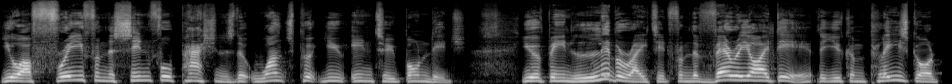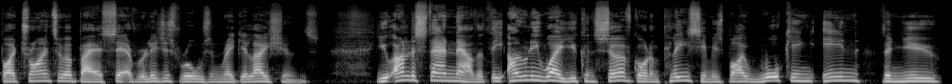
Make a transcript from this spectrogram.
you are free from the sinful passions that once put you into bondage. You have been liberated from the very idea that you can please God by trying to obey a set of religious rules and regulations. You understand now that the only way you can serve God and please Him is by walking in the new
